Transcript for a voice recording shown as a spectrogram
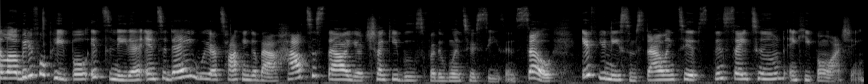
Hello beautiful people, it's Nita and today we are talking about how to style your chunky boots for the winter season. So if you need some styling tips, then stay tuned and keep on watching.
